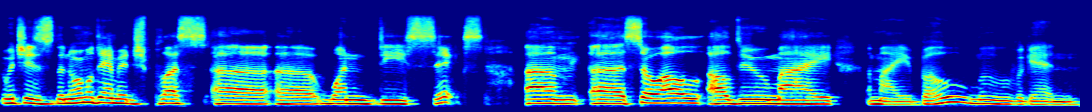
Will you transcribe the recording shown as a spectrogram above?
which is the normal damage plus uh uh 1d6. Um uh so I'll I'll do my my bow move again.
